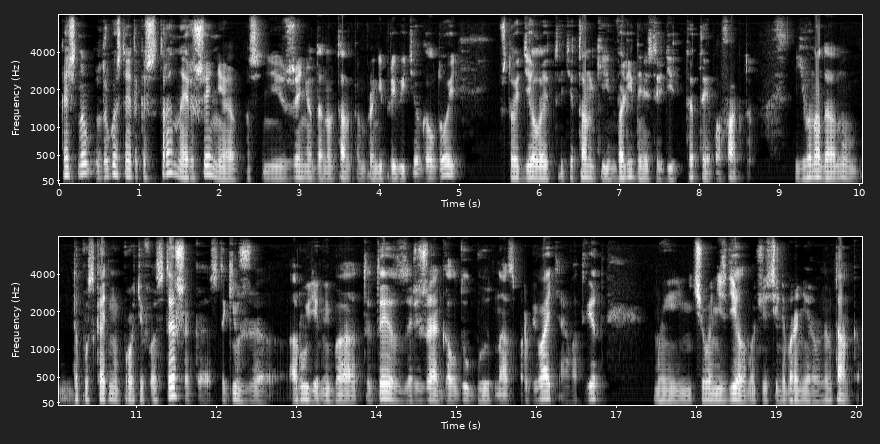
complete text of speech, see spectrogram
Конечно, ну, с другой стороны, это, конечно, странное решение по снижению данным танкам бронеприбития голдой, что делает эти танки инвалидами среди ТТ по факту его надо ну, допускать ну, против СТшек с таким же орудием, ибо ТТ, заряжая голду, будут нас пробивать, а в ответ мы ничего не сделаем очень сильно бронированным танком.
